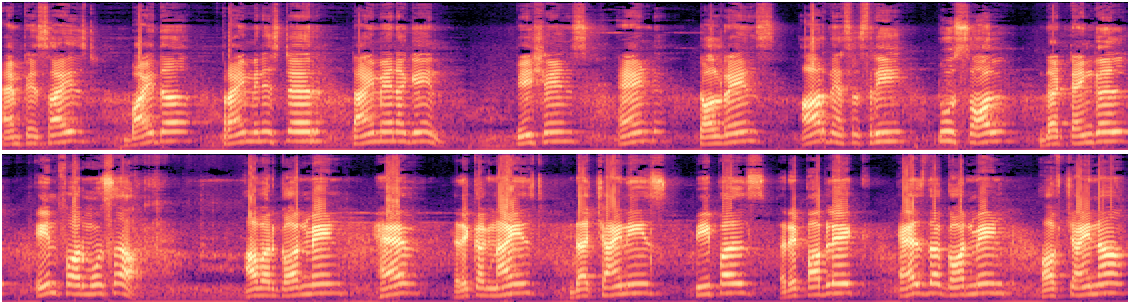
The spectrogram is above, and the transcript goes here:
emphasized by the prime minister time and again. Patience and tolerance are necessary to solve the tangle in Formosa. Our government have recognized the Chinese People's Republic as the government of China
